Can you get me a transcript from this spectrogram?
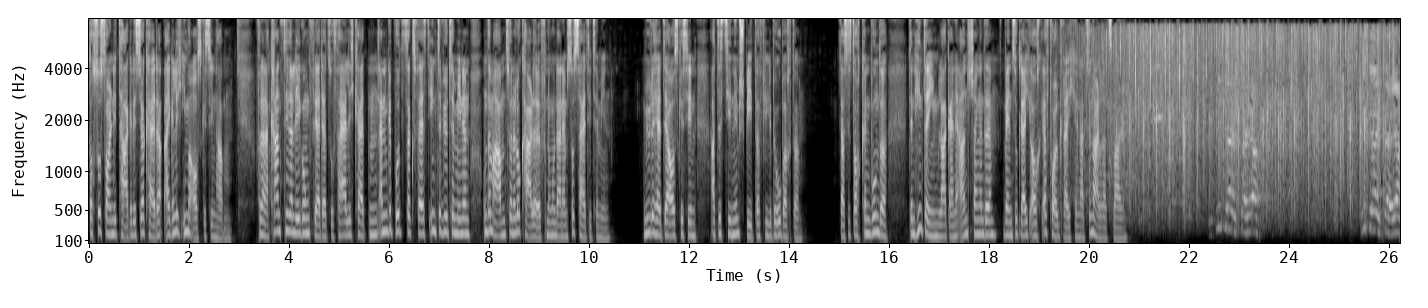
Doch so sollen die Tage des Jörg Haider eigentlich immer ausgesehen haben. Von einer Kranzniederlegung fährt er zu Feierlichkeiten, einem Geburtstagsfest, Interviewterminen und am Abend zu einer Lokaleröffnung und einem Society-Termin. Müde hätte er ausgesehen, attestieren ihm später viele Beobachter. Das ist auch kein Wunder, denn hinter ihm lag eine anstrengende, wenn zugleich auch erfolgreiche Nationalratswahl. Ich bitte euch daher, euch daher,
